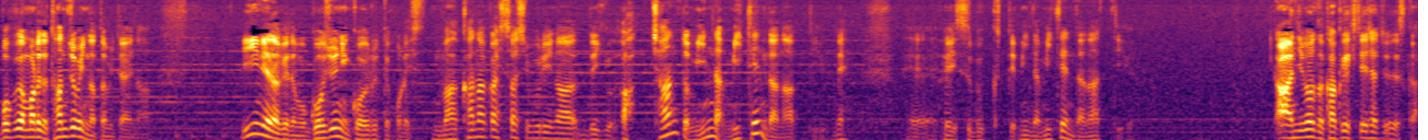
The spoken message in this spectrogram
僕がまるで誕生日になったみたいな。いいねだけでも50人超えるってこれなかなか久しぶりな出来事。あちゃんとみんな見てんだなっていうね、えー、Facebook ってみんな見てんだなっていう。あ2番と各駅停車中ですか。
